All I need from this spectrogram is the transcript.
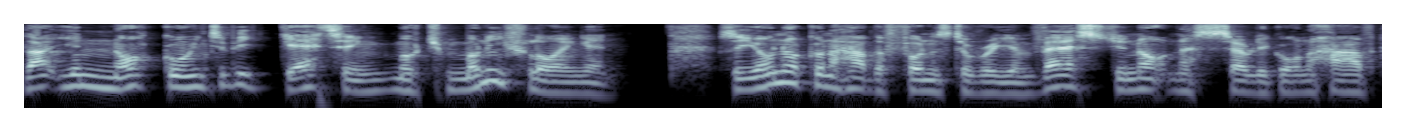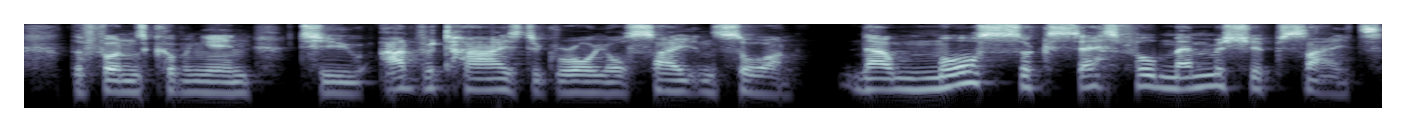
that you're not going to be getting much money flowing in. So you're not going to have the funds to reinvest. You're not necessarily going to have the funds coming in to advertise, to grow your site and so on. Now, most successful membership sites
